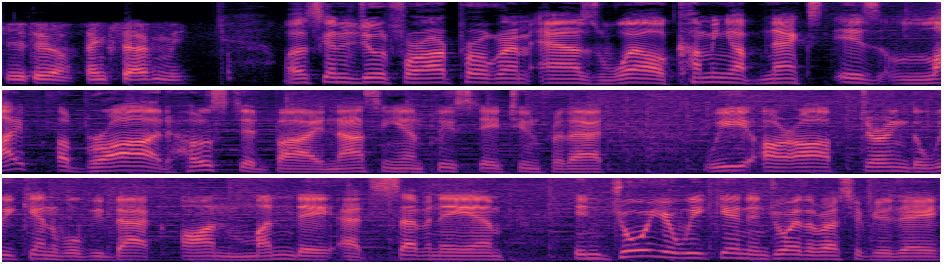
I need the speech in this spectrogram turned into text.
You too. Thanks for having me. Well, that's going to do it for our program as well. Coming up next is Life Abroad, hosted by Nasingyan. Please stay tuned for that. We are off during the weekend. We'll be back on Monday at 7 a.m. Enjoy your weekend. Enjoy the rest of your day.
